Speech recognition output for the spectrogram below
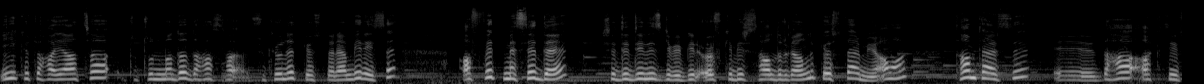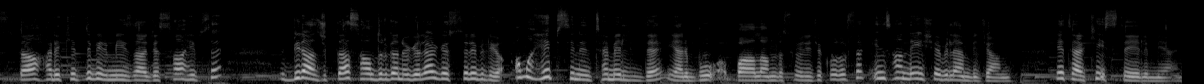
iyi kötü hayata tutunmada daha sükunet gösteren biri ise affetmese de işte dediğiniz gibi bir öfke, bir saldırganlık göstermiyor ama tam tersi e, daha aktif, daha hareketli bir mizaca sahipse birazcık daha saldırgan ögeler gösterebiliyor. Ama hepsinin temelinde yani bu bağlamda söyleyecek olursak insan değişebilen bir canlı. Yeter ki isteyelim yani.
